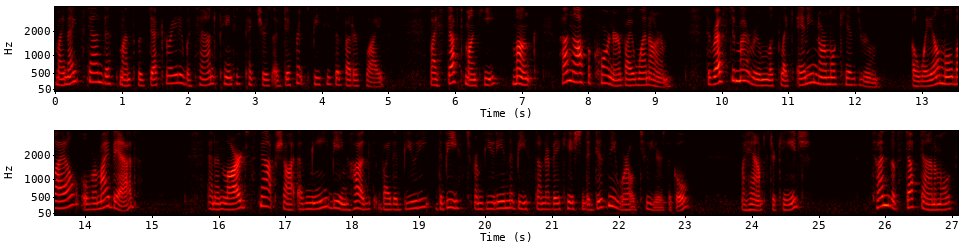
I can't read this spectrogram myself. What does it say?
My nightstand this month was decorated with hand-painted pictures of different species of butterflies. My stuffed monkey, Monk, hung off a corner by one arm. The rest of my room looked like any normal kid's room a whale mobile over my bed, an enlarged snapshot of me being hugged by the beauty, the beast from Beauty and the Beast on our vacation to Disney World two years ago, my hamster cage, tons of stuffed animals,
